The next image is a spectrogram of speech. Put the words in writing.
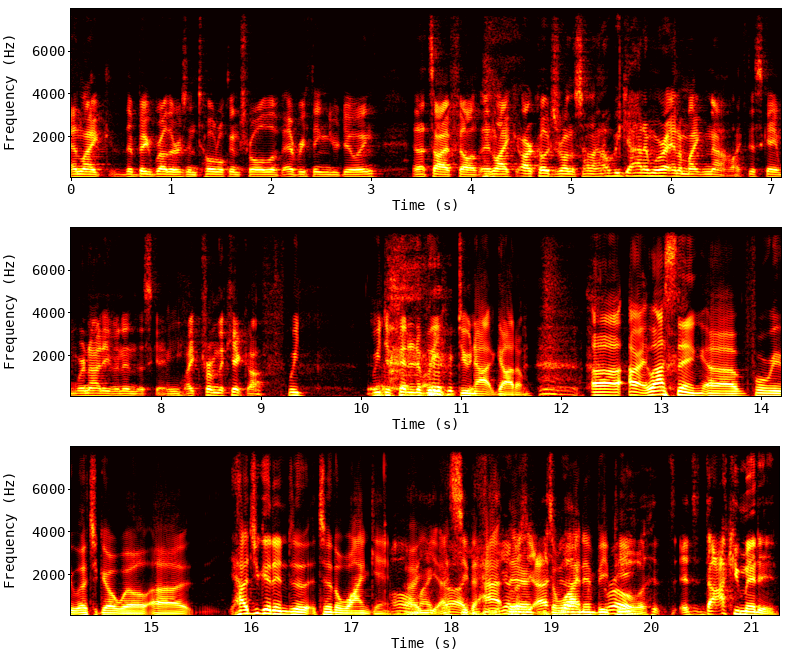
and like the big brother is in total control of everything you're doing. And that's how I felt. And like our coaches were on the sideline, oh, we got him. We're and I'm like, no, like this game, we're not even in this game. Like from the kickoff. We we definitively do not got him. Uh, all right, last thing uh, before we let you go, Will. Uh, how'd you get into to the wine game? Oh uh, my you- God. I see the hat you there, the wine that, MVP. Bro, it's, it's documented.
